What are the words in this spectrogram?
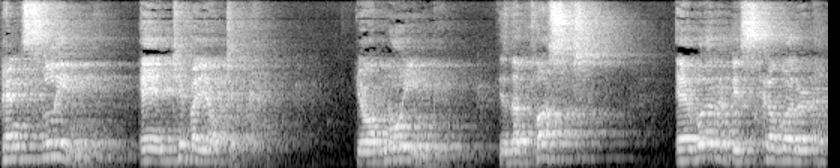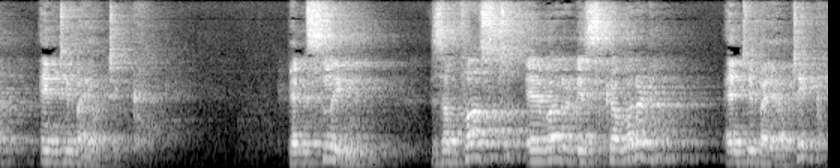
penicillin, antibiotic, your knowing, is the first ever discovered antibiotic. Penicillin is the first ever discovered antibiotic.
